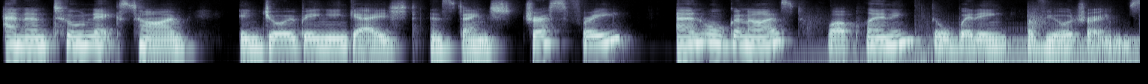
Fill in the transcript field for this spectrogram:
And until next time, enjoy being engaged and staying stress free and organized while planning the wedding of your dreams.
